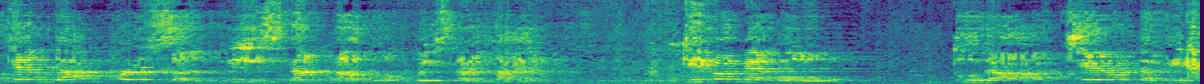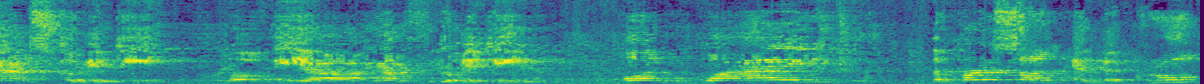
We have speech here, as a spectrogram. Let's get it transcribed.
can that person please, not now, don't waste our time, give a memo to the chair of the finance committee, of the uh, health committee, on why the person and the group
